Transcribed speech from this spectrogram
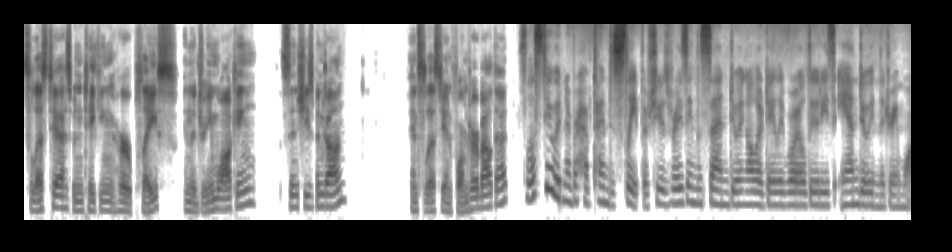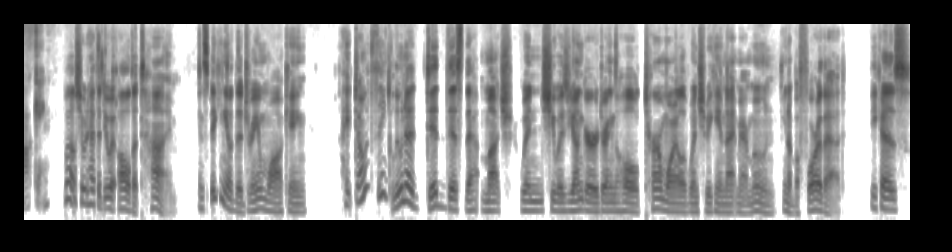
Celestia has been taking her place in the dream walking since she's been gone? And Celestia informed her about that? Celestia would never have time to sleep if she was raising the sun, doing all her daily royal duties, and doing the dream walking. Well, she would have to do it all the time. And speaking of the dream walking, I don't think Luna did this that much when she was younger during the whole turmoil of when she became Nightmare Moon, you know, before that. Because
